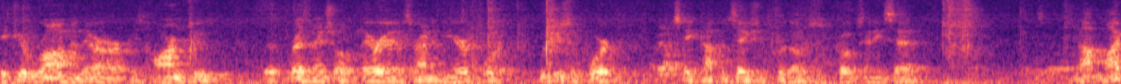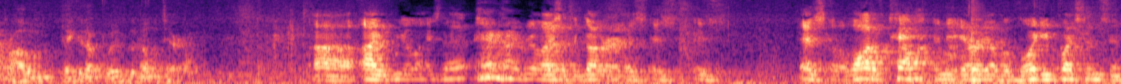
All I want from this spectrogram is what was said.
If you're wrong and there are, is harm to the residential area surrounding the airport, would you support state compensation for those folks? And he said, not my problem, take it up with the military. Uh, I realize that. I realize that the governor is, is, is has a lot of talent in the area of avoiding questions and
